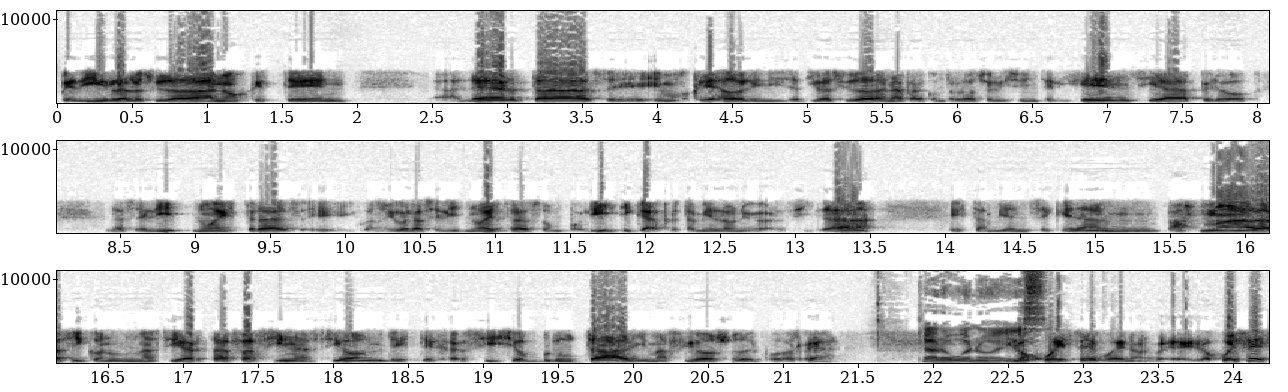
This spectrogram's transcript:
pedirle a los ciudadanos que estén alertas, eh, hemos creado la iniciativa ciudadana para controlar los servicios de inteligencia, pero las élites nuestras, eh, cuando digo las élites nuestras son políticas, pero también la universidad, es, también se quedan pasmadas y con una cierta fascinación de este ejercicio brutal y mafioso del poder real. Claro, bueno, los jueces, bueno, eh, los jueces,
